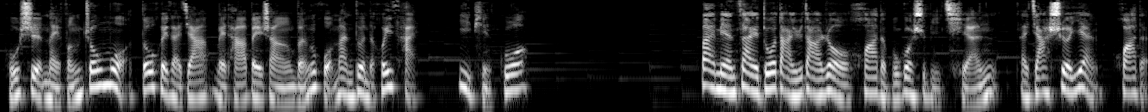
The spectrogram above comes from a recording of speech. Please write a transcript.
胡适每逢周末都会在家为他备上文火慢炖的徽菜一品锅。外面再多大鱼大肉，花的不过是笔钱；在家设宴，花的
